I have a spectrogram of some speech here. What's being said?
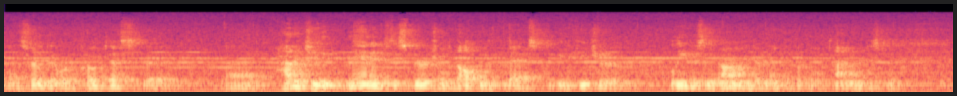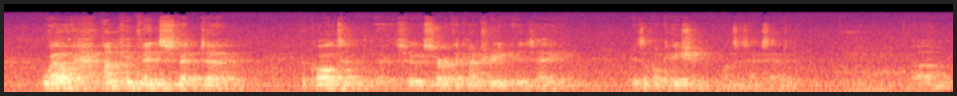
Uh, certainly there were protests. Uh, uh, how did you manage the spiritual development of cadets to be future leaders in the Army during that difficult time in history? Well, I'm convinced that uh, the call to, to serve the country is a, is a vocation once it's accepted. Um,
